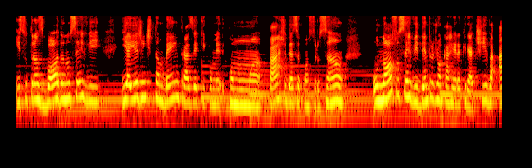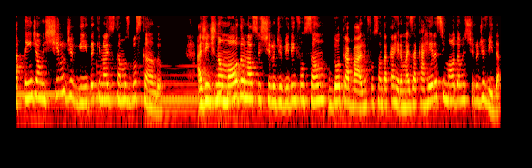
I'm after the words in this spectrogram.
isso transborda no servir. E aí a gente também trazer aqui como uma parte dessa construção o nosso servir dentro de uma carreira criativa atende a um estilo de vida que nós estamos buscando. A gente não molda o nosso estilo de vida em função do trabalho, em função da carreira, mas a carreira se molda a um estilo de vida.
